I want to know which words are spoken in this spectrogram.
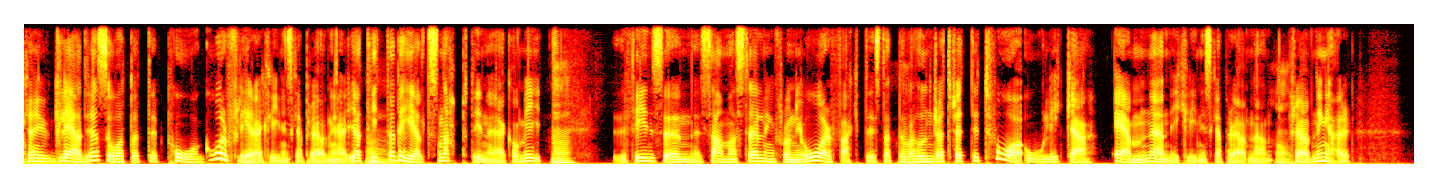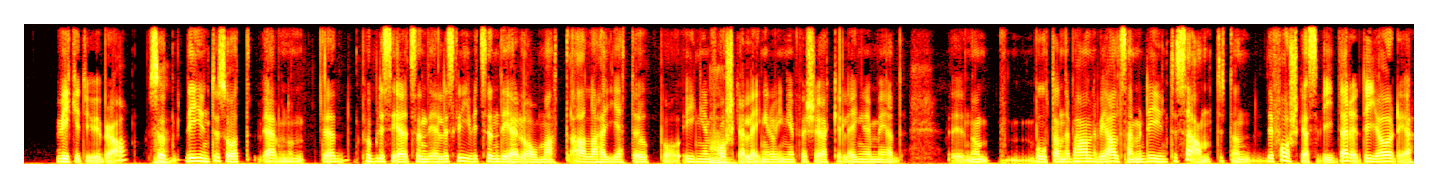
kan ju glädjas åt att det pågår flera kliniska prövningar. Jag mm. tittade mm. helt snabbt innan jag kom hit. Mm. Det finns en sammanställning från i år faktiskt, att det var 132 mm. olika ämnen i kliniska prövningar vilket ju är bra. Så mm. det är ju inte så att även om det har publicerats en del, eller skrivits en del om att alla har gett upp och ingen mm. forskar längre och ingen försöker längre med eh, någon botande behandling vid Alzheimer. Det är ju inte sant, utan det forskas vidare, det gör det.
